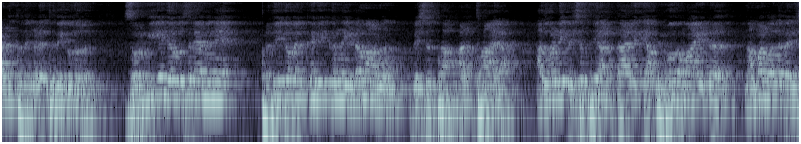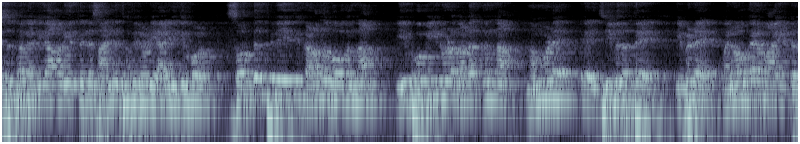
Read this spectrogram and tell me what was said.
അടുത്ത് നിങ്ങൾ എത്തി നിൽക്കുന്നത് സ്വർഗീയ ജെറൂസലേമിനെ പ്രതീകവൽക്കരിക്കുന്ന ഇടമാണ് വിശുദ്ധ അൾത്താര അതുകൊണ്ട് ഈ വിശുദ്ധ അൾത്താരയ്ക്ക് അഭിമുഖമായിട്ട് നമ്മൾ വന്ന പരിശുദ്ധ കന്യകാമറിയത്തിന്റെ സാന്നിധ്യത്തിലൂടെ ആയിരിക്കുമ്പോൾ സ്വർഗത്തിലേക്ക് കടന്നു പോകുന്ന ഈ ഭൂമിയിലൂടെ നടക്കുന്ന നമ്മുടെ ജീവിതത്തെ ഇവിടെ മനോഹരമായിട്ട്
